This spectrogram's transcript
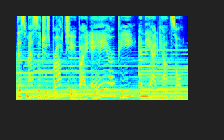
This message is brought to you by AARP and the Ad Council.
